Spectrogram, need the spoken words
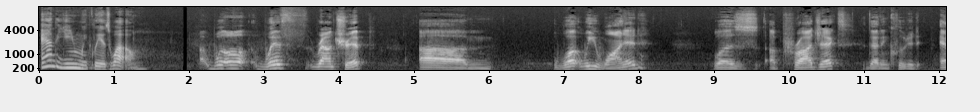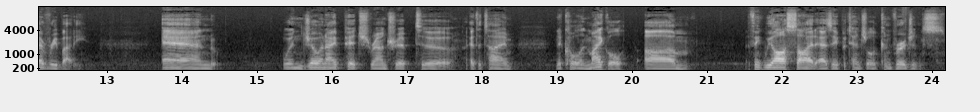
and the Union Weekly as well. Uh, well, with Round Trip, um, what we wanted was a project that included everybody. And when Joe and I pitched Round Trip to, at the time, Nicole and Michael, um, I think we all saw it as a potential convergence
